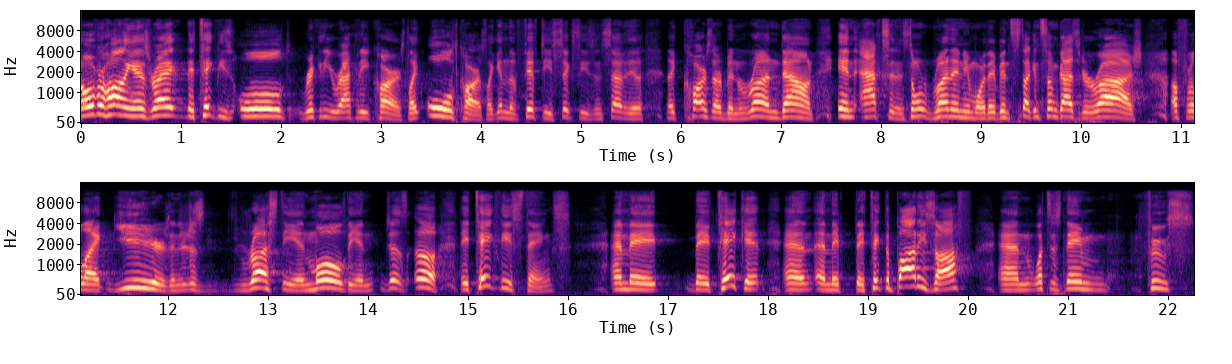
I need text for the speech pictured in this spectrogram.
overhauling is, right? They take these old, rickety, rackety cars, like old cars, like in the 50s, 60s, and 70s, like cars that have been run down in accidents, don't run anymore. They've been stuck in some guy's garage uh, for like years, and they're just rusty and moldy and just, ugh. They take these things and they, they take it and, and they, they take the bodies off, and what's his name? Foose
